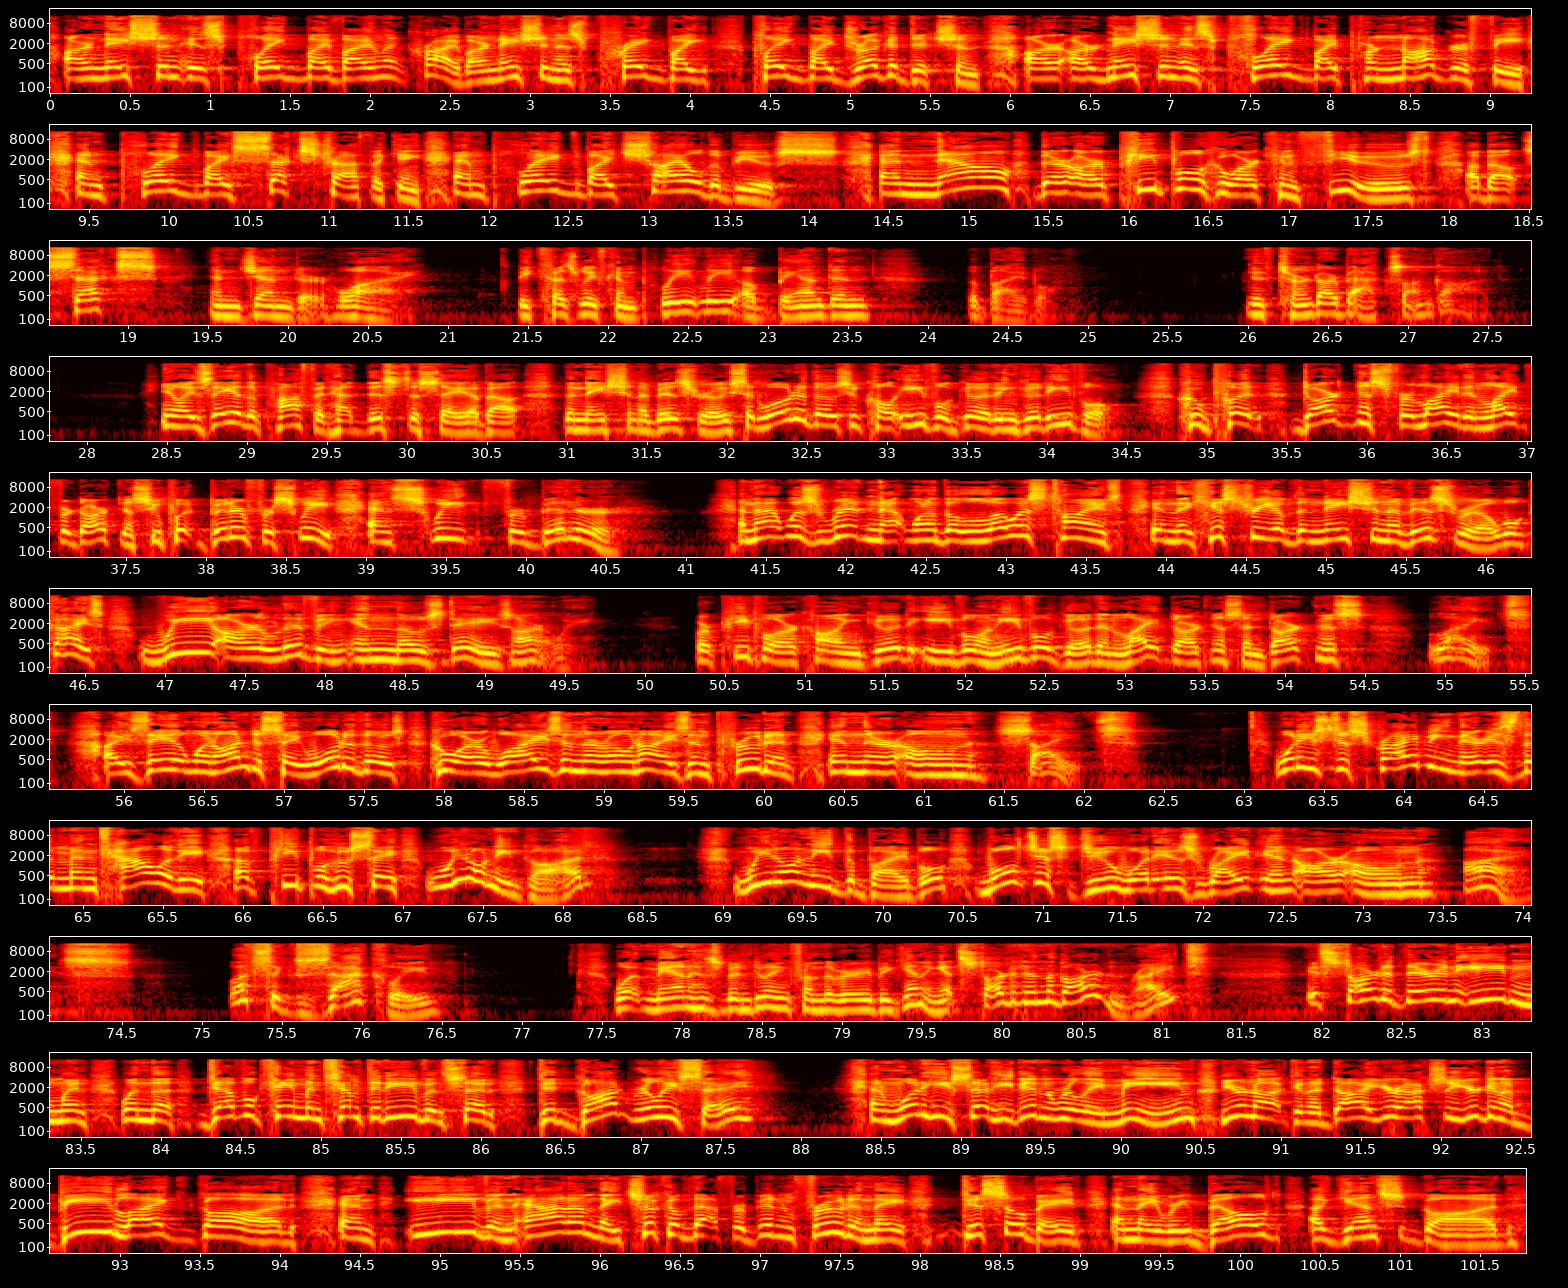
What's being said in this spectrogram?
Our nation is plagued by violent crime. Our nation is plagued by, plagued by drug addiction. Our, our nation is plagued by pornography and plagued by sex trafficking and plagued by child abuse. And now there are people who are confused about sex and gender. Why? Because we've completely abandoned the Bible. We've turned our backs on God. You know, Isaiah the prophet had this to say about the nation of Israel. He said, Woe to those who call evil good and good evil, who put darkness for light and light for darkness, who put bitter for sweet and sweet for bitter. And that was written at one of the lowest times in the history of the nation of Israel. Well, guys, we are living in those days, aren't we? Where people are calling good evil and evil good and light darkness and darkness light. Isaiah went on to say, Woe to those who are wise in their own eyes and prudent in their own sight. What he's describing there is the mentality of people who say, We don't need God. We don't need the Bible. We'll just do what is right in our own eyes. Well, that's exactly what man has been doing from the very beginning. It started in the garden, right? It started there in Eden when, when the devil came and tempted Eve and said, Did God really say? And what he said he didn't really mean, you're not going to die. You're actually, you're going to be like God. And Eve and Adam, they took of that forbidden fruit and they disobeyed and they rebelled against God.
